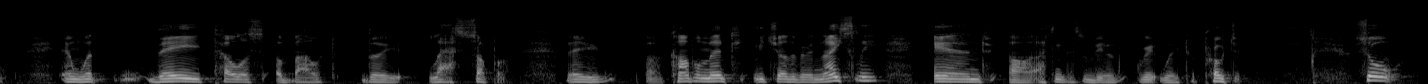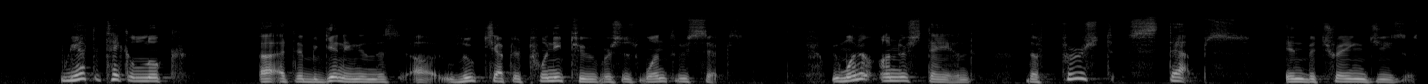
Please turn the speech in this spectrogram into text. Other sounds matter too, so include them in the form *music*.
and what they tell us about the Last Supper. They uh, complement each other very nicely, and uh, I think this would be a great way to approach it. So we have to take a look uh, at the beginning in this uh, Luke chapter 22, verses 1 through 6. We want to understand the first steps in betraying Jesus.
